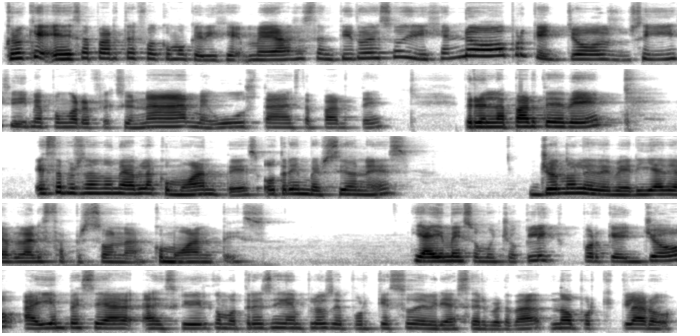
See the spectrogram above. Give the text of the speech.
creo que esa parte fue como que dije, ¿me hace sentido eso? Y dije, no, porque yo sí, sí, me pongo a reflexionar, me gusta esta parte. Pero en la parte de, esta persona no me habla como antes, otra inversión es, yo no le debería de hablar a esta persona como antes. Y ahí me hizo mucho clic, porque yo ahí empecé a, a, escribir como tres ejemplos de por qué eso debería ser verdad. No, porque claro,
